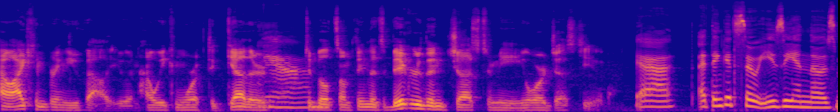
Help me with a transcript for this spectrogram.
how I can bring you value and how we can work together Yeah. to build something that's bigger than just me or just you Yeah, I think it's so easy in those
